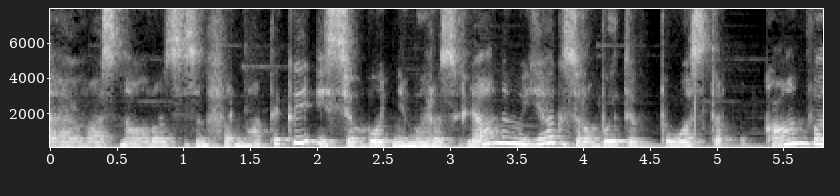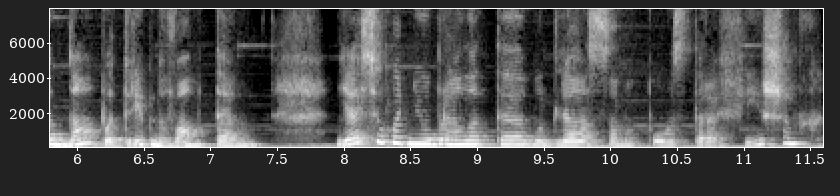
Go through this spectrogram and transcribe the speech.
Вітаю вас на уроці з інформатики, і сьогодні ми розглянемо, як зробити постер у Canva на потрібну вам тему. Я сьогодні обрала тему для саме постера фішинг,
